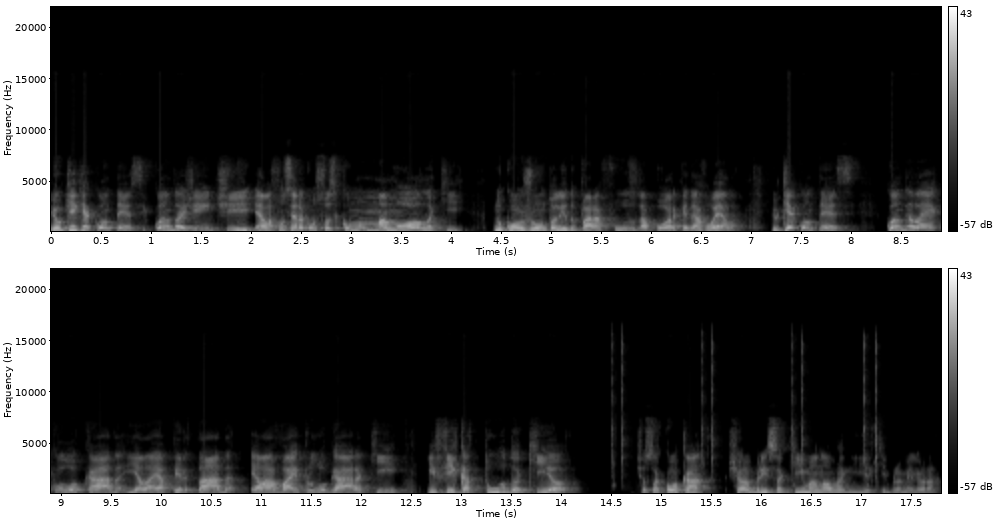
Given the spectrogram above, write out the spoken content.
E o que que acontece? Quando a gente... Ela funciona como se fosse como uma mola aqui no conjunto ali do parafuso, da porca e da arruela. E o que acontece? Quando ela é colocada e ela é apertada, ela vai para o lugar aqui e fica tudo aqui, ó. Deixa eu só colocar, deixa eu abrir isso aqui uma nova guia aqui para melhorar.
